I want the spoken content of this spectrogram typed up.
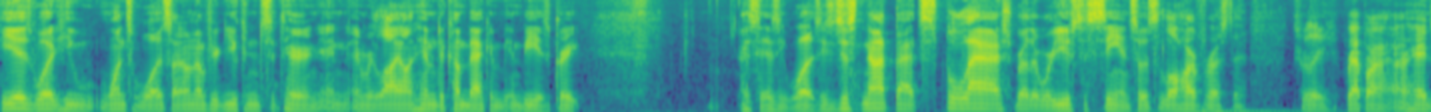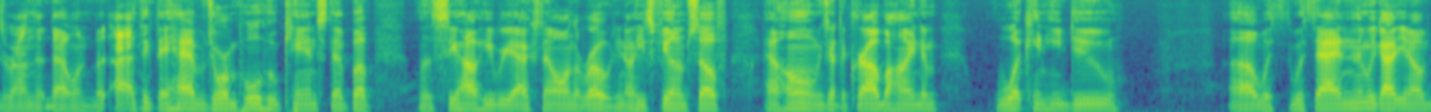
he is what he once was. So I don't know if you can sit there and, and, and, rely on him to come back and, and be as great as, as he was. He's just not that splash brother we're used to seeing. So it's a little hard for us to, to really wrap our, our heads around the, that one. But I, I think they have Jordan Poole who can step up. Let's see how he reacts now on the road. You know, he's feeling himself at home. He's got the crowd behind him. What can he do uh, with with that? And then we got you know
